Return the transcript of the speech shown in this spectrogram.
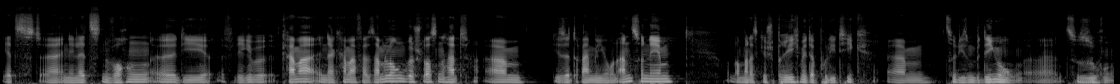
jetzt äh, in den letzten Wochen äh, die Pflegekammer in der Kammerversammlung beschlossen hat, ähm, diese drei Millionen anzunehmen und nochmal das Gespräch mit der Politik ähm, zu diesen Bedingungen äh, zu suchen.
